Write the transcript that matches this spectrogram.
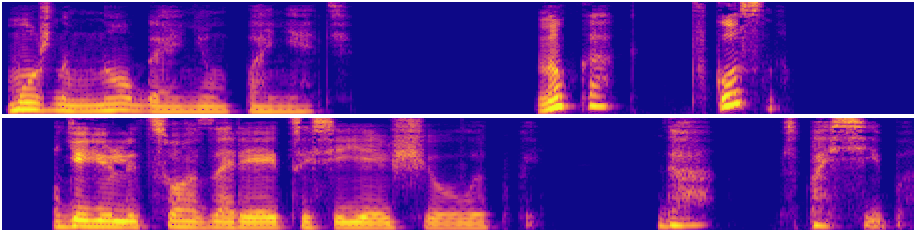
можно многое о нем понять. Ну как, вкусно? Ее лицо озаряется сияющей улыбкой. Да, спасибо.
